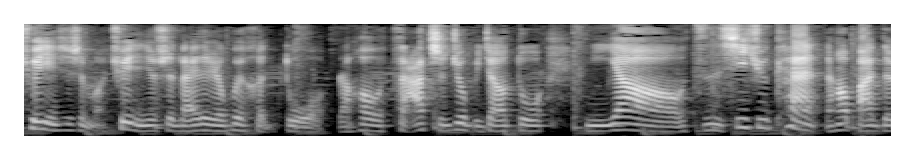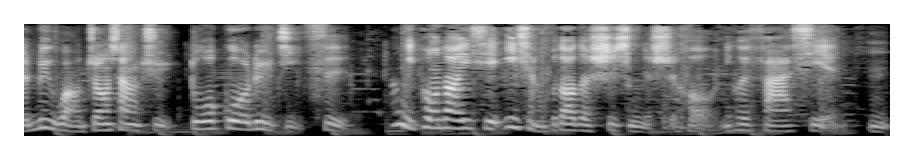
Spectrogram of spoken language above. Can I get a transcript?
缺点是什么？缺点就是来的人会很多，然后杂质就比较多。你要仔细去看，然后把你的滤网装上去，多过滤几次。当你碰到一些意想不到的事情的时候，你会发现，嗯，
